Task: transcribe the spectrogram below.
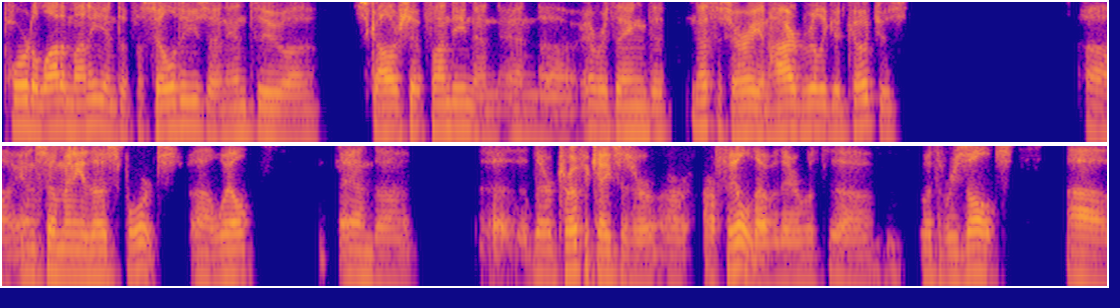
poured a lot of money into facilities and into uh, scholarship funding and, and uh, everything that necessary and hired really good coaches uh, in so many of those sports, uh, Will, and uh, uh, their trophy cases are, are, are filled over there with uh, with the results. Uh,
